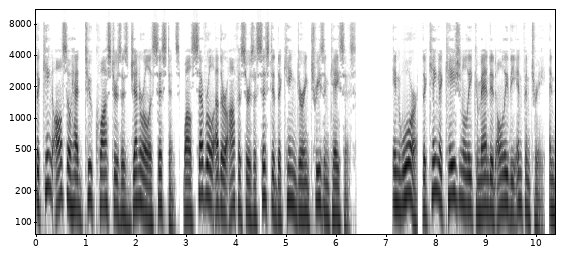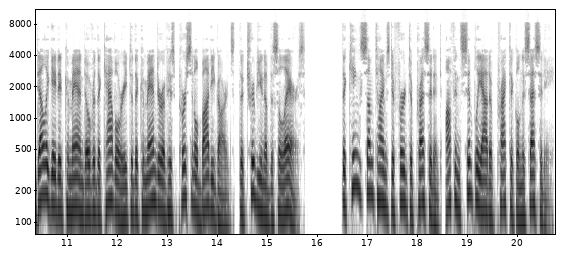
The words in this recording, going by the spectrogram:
The king also had two quaestors as general assistants, while several other officers assisted the king during treason cases. In war, the king occasionally commanded only the infantry, and delegated command over the cavalry to the commander of his personal bodyguards, the tribune of the Celeres. The king sometimes deferred to precedent, often simply out of practical necessity.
